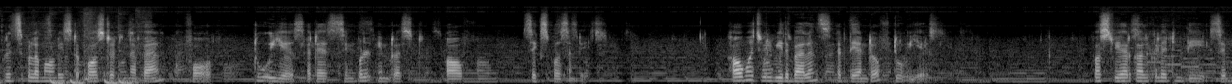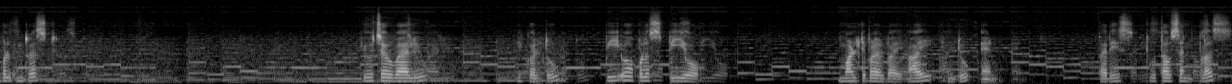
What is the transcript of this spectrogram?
principal amount is deposited in a bank for two years at a simple interest of 6 percentage. How much will be the balance at the end of 2 years? First we are calculating the simple interest. Future value equal to PO plus PO multiplied by I into N. That is 2000 plus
